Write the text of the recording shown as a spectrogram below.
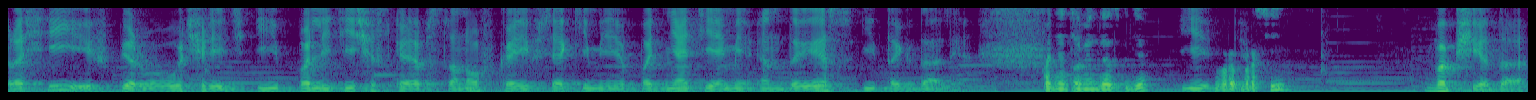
Россией в первую очередь и политической обстановкой, и всякими поднятиями НДС и так далее. Поднятиями НДС где? И... В, в России? Вообще, да.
